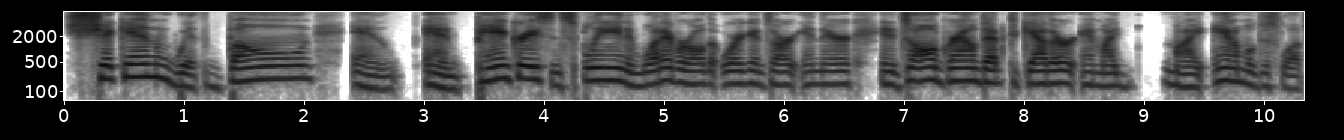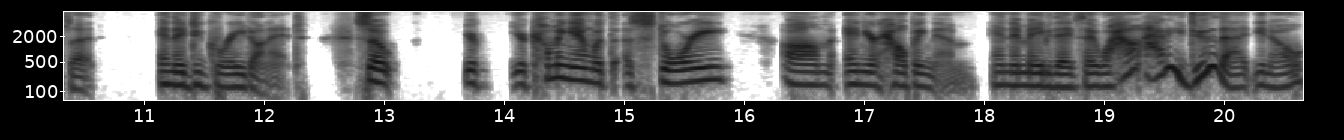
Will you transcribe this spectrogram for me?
chicken with bone and and pancreas and spleen and whatever all the organs are in there and it's all ground up together and my my animal just loves it and they do great on it. So you're you're coming in with a story um and you're helping them. And then maybe they'd say well how how do you do that? You know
